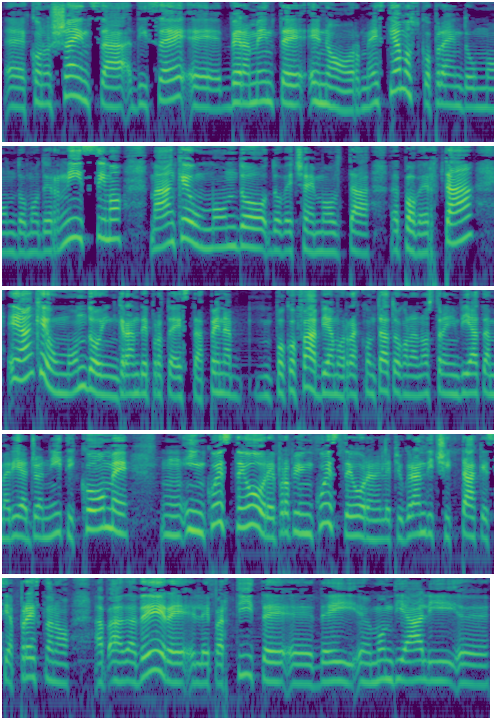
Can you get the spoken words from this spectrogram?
eh, conoscenza di sé eh, veramente enorme. Stiamo scoprendo un mondo modernissimo, ma anche un mondo dove c'è molta eh, povertà e anche un mondo in grande protesta. Appena poco fa abbiamo raccontato con la nostra inviata Maria Gianniti come mh, in queste ore, proprio in queste ore, nelle più grandi città che si apprestano a, ad avere le partite eh, dei eh, mondiali, eh,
